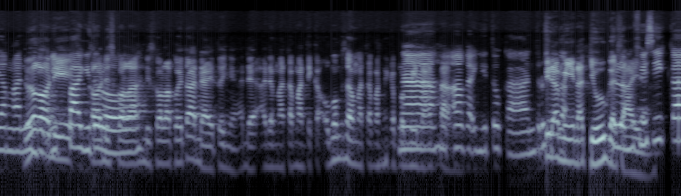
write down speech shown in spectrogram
yang anu kalau di di IPA gitu kalau di loh. sekolah di sekolahku itu ada itunya, ada ada matematika umum sama matematika nah, peminatan. heeh, kayak gitu kan. Terus Tidak juga minat juga belum saya. fisika,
